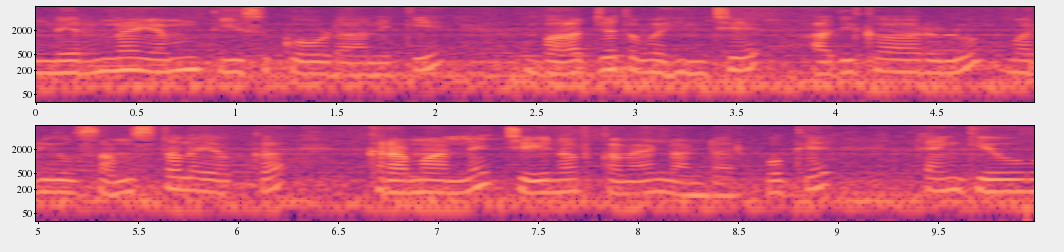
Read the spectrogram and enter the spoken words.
నిర్ణయం తీసుకోవడానికి బాధ్యత వహించే అధికారులు మరియు సంస్థల యొక్క క్రమాన్నే చైన్ ఆఫ్ కమాండ్ అంటారు. Okay thank you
